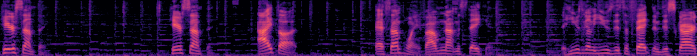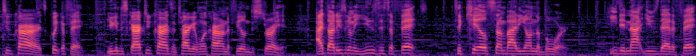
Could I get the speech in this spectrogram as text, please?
here's something. Here's something. I thought at some point, if I'm not mistaken, that he was gonna use this effect and discard two cards, quick effect. You can discard two cards and target one card on the field and destroy it. I thought he was gonna use this effect to kill somebody on the board. He did not use that effect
